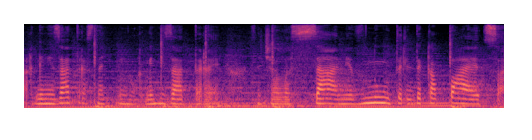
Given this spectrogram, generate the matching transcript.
организаторы, ну, организаторы сначала сами внутрь докопаются,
